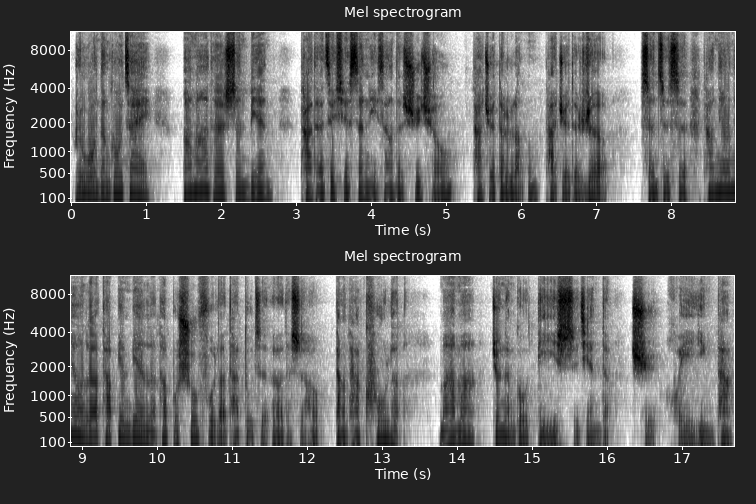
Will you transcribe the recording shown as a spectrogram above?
如果能够在妈妈的身边，他的这些生理上的需求，他觉得冷，他觉得热，甚至是他尿尿了，他便便了，他不舒服了，他肚子饿的时候，当他哭了，妈妈。就能够第一时间的去回应他，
